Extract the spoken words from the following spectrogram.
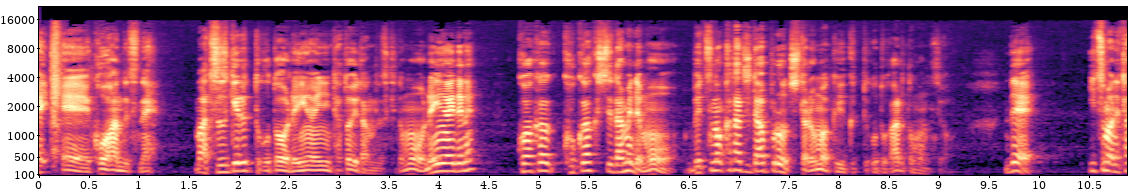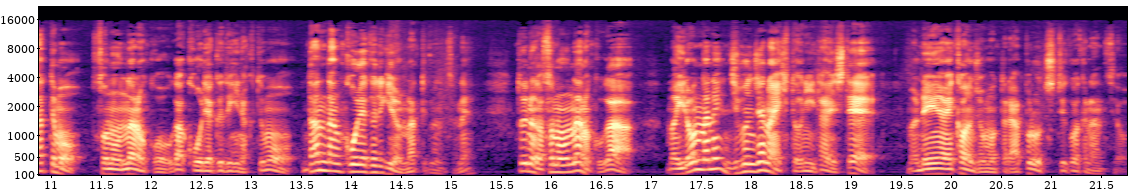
はい、えー、後半ですね。まあ続けるってことを恋愛に例えたんですけども、恋愛でね、告白告白してダメでも別の形でアプローチしたらうまくいくってことがあると思うんですよ。で、いつまで経ってもその女の子が攻略できなくても、だんだん攻略できるようになってくるんですよね。というのがその女の子が、まあいろんなね、自分じゃない人に対して、まあ、恋愛感情を持ったりアプローチしていくわけなんですよ。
